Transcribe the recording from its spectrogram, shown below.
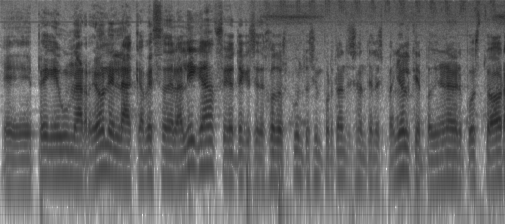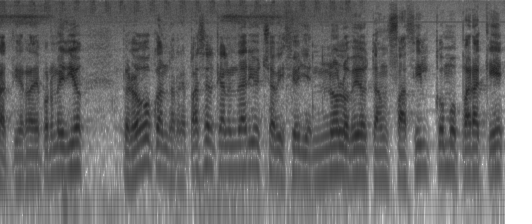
eh, pegue un arreón en la cabeza de la liga, fíjate que se dejó dos puntos importantes ante el español que podrían haber puesto ahora tierra de por medio, pero luego cuando repasa el calendario Xavi oye, no lo veo tan fácil como para que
